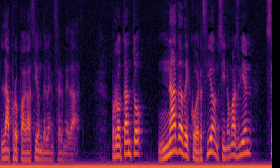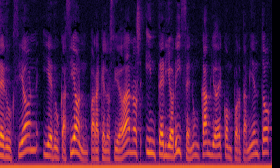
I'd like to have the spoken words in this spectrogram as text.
la propagación de la enfermedad. Por lo tanto, nada de coerción, sino más bien seducción y educación para que los ciudadanos interioricen un cambio de comportamiento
